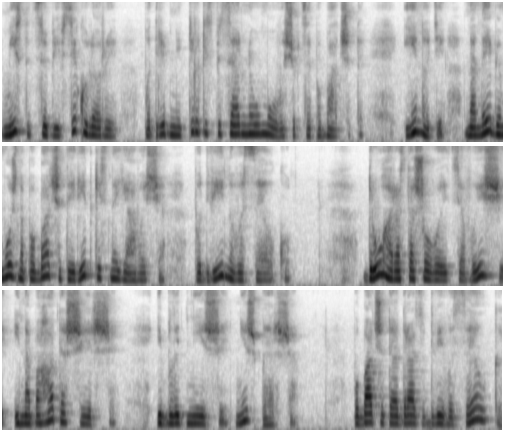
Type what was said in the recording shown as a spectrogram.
містить собі всі кольори, потрібні тільки спеціальні умови, щоб це побачити. Іноді на небі можна побачити рідкісне явище подвійну веселку. Друга розташовується вище і набагато ширше і блидніше, ніж перша. Побачити одразу дві веселки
